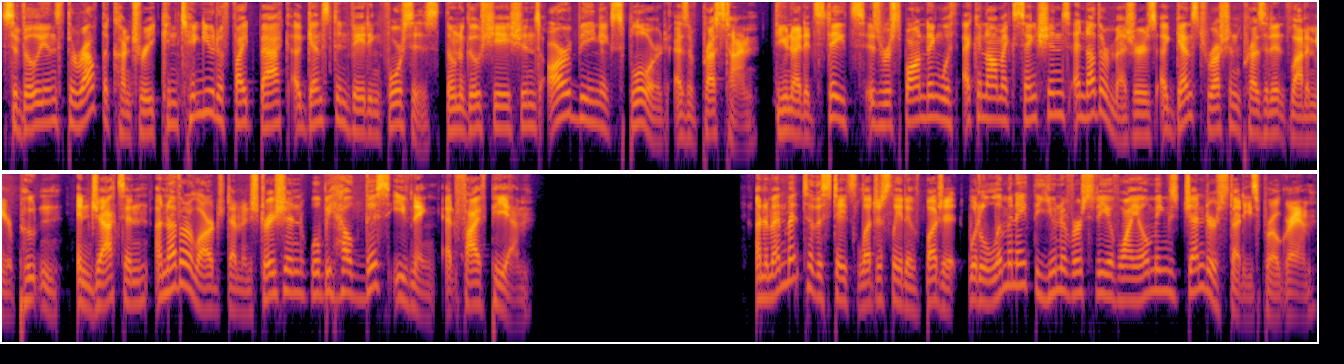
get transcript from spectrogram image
Civilians throughout the country continue to fight back against invading forces, though negotiations are being explored as of press time. The United States is responding with economic sanctions and other measures against Russian President Vladimir Putin. In Jackson, another large demonstration will be held this evening at 5 p.m. An amendment to the state's legislative budget would eliminate the University of Wyoming's Gender Studies program.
